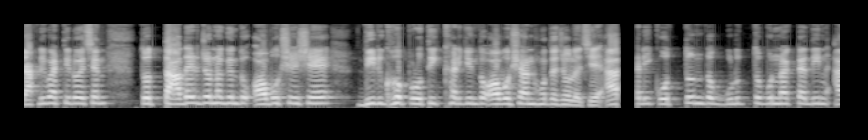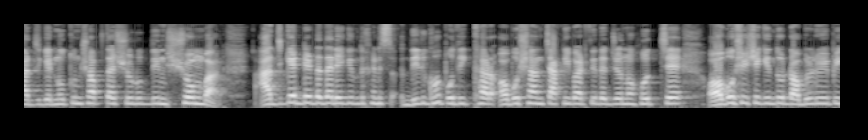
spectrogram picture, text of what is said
চাকরি প্রার্থী রয়েছেন, তো তাদের জন্য কিন্তু অবশেষে দীর্ঘ প্রতীক্ষার কিন্তু অবসান হতে চলেছে। আজ তারিখ অত্যন্ত গুরুত্বপূর্ণ একটা দিন। আজকে নতুন সপ্তাহের শুরুর দিন সোমবার। আজকের ডেটে দাঁড়িয়ে কিন্তু দীর্ঘ প্রতীক্ষার অবসান চাকরি প্রার্থীদের জন্য হচ্ছে। অবশেষে কিন্তু ডব্লিউপি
